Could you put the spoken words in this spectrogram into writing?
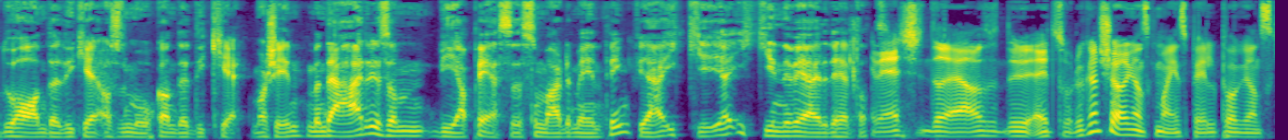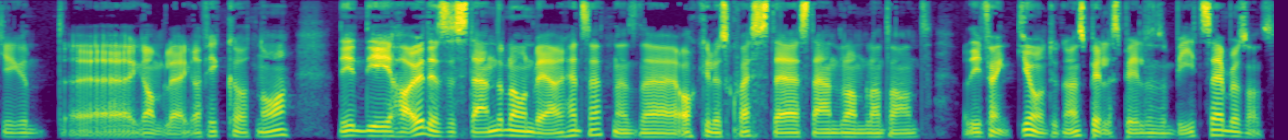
du ha en dedikert altså du må ikke ha en dedikert maskin. Men det er liksom via PC som er the main thing. For jeg er ikke, jeg er ikke inne i VR i det hele tatt. Jeg, vet er, altså, du, jeg tror du kan kjøre ganske mange spill på ganske uh, gamle grafikkort nå. De, de har jo disse standalone VR-headsetene. Oculus Quest er standalone, blant annet. Og de funker jo. Du kan spille spill som Beat Saber og sånt.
